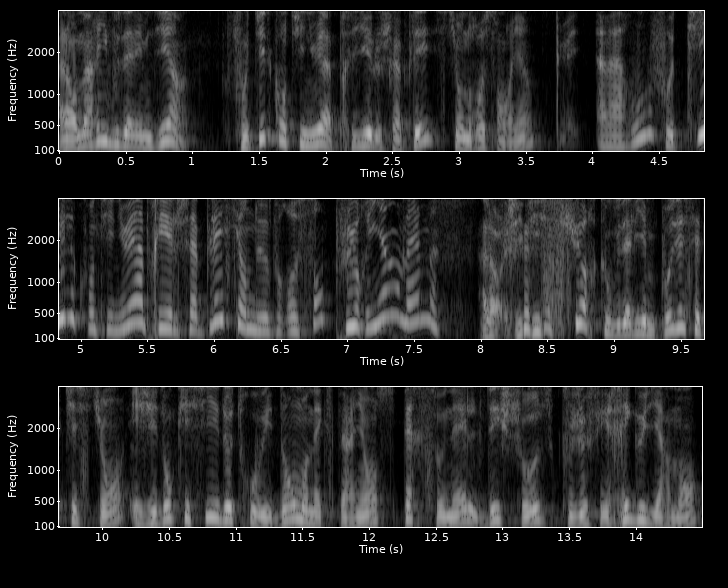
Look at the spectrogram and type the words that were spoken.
Alors Marie, vous allez me dire, faut-il continuer à prier le chapelet si on ne ressent rien? Amarou, faut-il continuer à prier le chapelet si on ne ressent plus rien même? Alors j'étais sûr que vous alliez me poser cette question et j'ai donc essayé de trouver dans mon expérience personnelle des choses que je fais régulièrement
